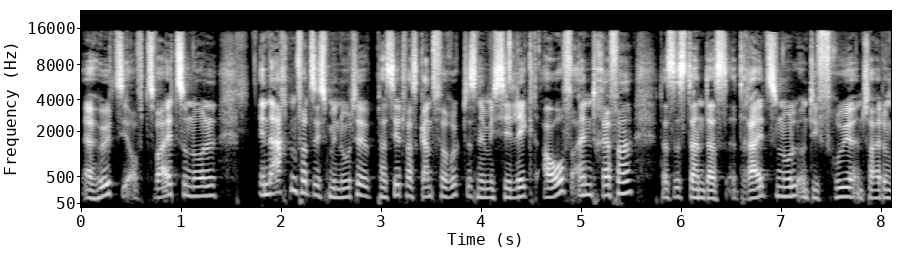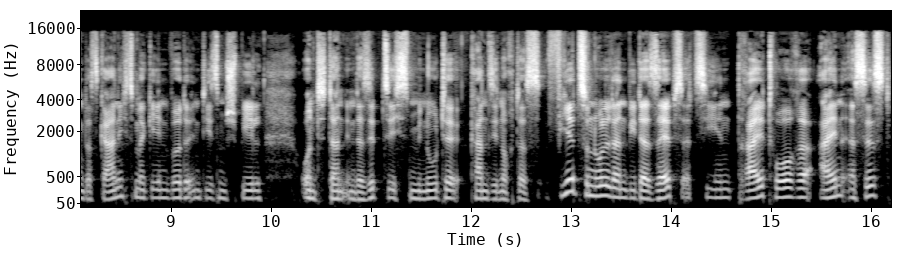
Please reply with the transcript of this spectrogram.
erhöht sie auf 2 zu 0. In der 48. Minute passiert was ganz Verrücktes, nämlich sie legt auf einen Treffer. Das ist dann das 3 zu 0 und die frühe Entscheidung, dass gar nichts mehr gehen würde in diesem Spiel. Und dann in der 70. Minute kann sie noch das 4 zu 0 dann wieder selbst erzielen. Drei Tore, ein Assist.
